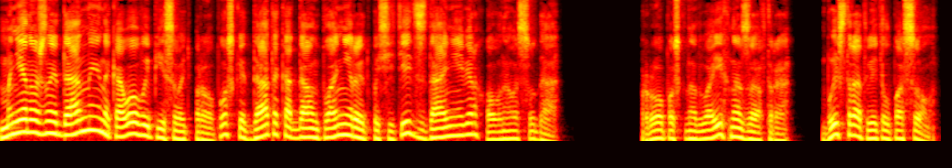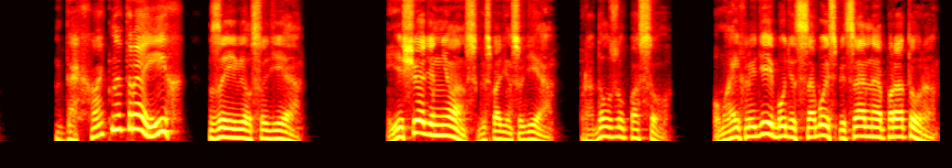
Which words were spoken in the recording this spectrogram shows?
Мне нужны данные, на кого выписывать пропуск и дата, когда он планирует посетить здание Верховного суда. «Пропуск на двоих на завтра», — быстро ответил посол. «Да хоть на троих», — заявил судья. «Еще один нюанс, господин судья», — продолжил посол. «У моих людей будет с собой специальная аппаратура,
